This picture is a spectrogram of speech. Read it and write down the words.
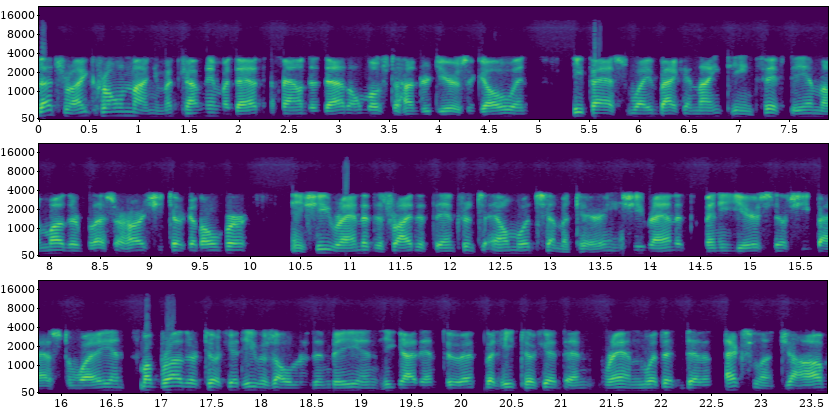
That's right, Crone Monument Company. My dad founded that almost a 100 years ago, and he passed away back in 1950. And my mother, bless her heart, she took it over and she ran it. It's right at the entrance to Elmwood Cemetery. She ran it many years till she passed away. And my brother took it. He was older than me, and he got into it, but he took it and ran with it. Did an excellent job.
